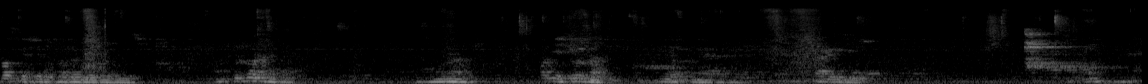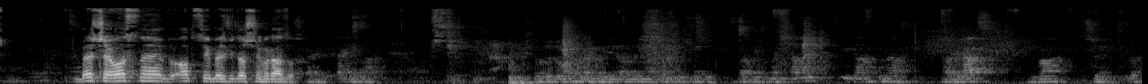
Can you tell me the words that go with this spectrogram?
Pospiesz się, bo to żeby zrobić. Podnieś różne. Tak widzisz. Bezczelostny, obcy i bez widocznych urazów. Tak, tak nie ma. Dobrze, drugą ręką gdzie ale nie ma czasu, żeby prawej na ścianę i na, i na, dalej. Raz, dwa, trzy. Trochę.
